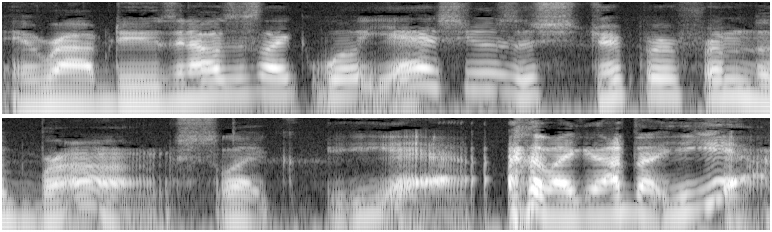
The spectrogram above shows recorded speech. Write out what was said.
and rob dudes, and I was just like, well, yeah, she was a stripper from the Bronx, like. Yeah, like I thought. Yeah,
